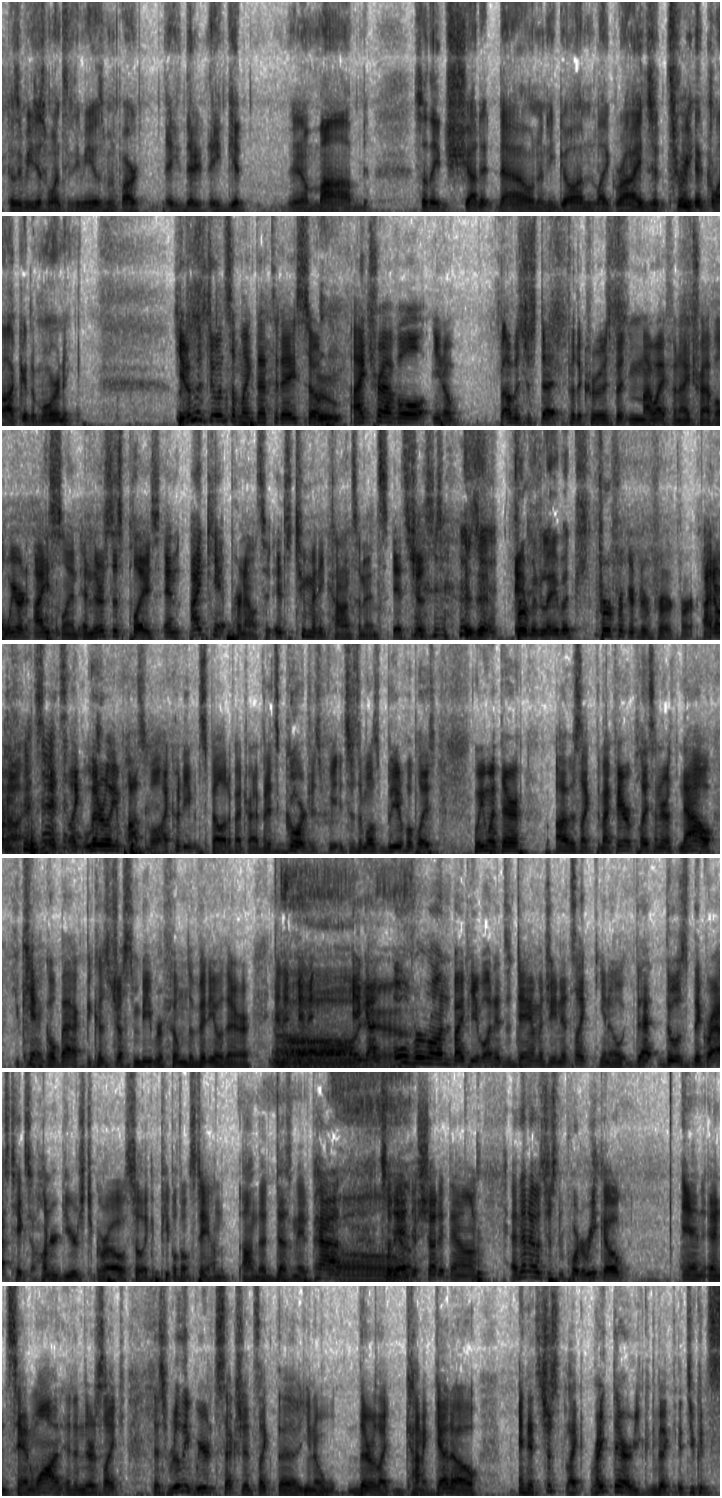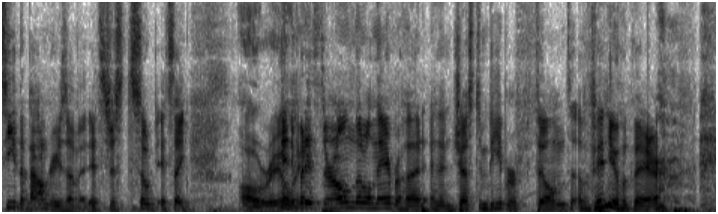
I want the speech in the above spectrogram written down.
Because if he just went to the amusement park, they, they, they'd get, you know, mobbed. So they'd shut it down, and he'd go on like rides at three o'clock in the morning. You know who's doing something like that today? So? I travel, you know, I was just uh, for the cruise, but my wife and I travel. We were in Iceland, and there's this place, and I can't pronounce it. It's too many consonants. It's just Is it David Levitt? Furfurfurfurfur. I don't know. It's, it's like literally impossible. I couldn't even spell it if I tried, but it's gorgeous. We- It's just the most beautiful place. We went there. I was like my favorite place on earth. Now you can't go back because Justin Bieber filmed a video there, and it, and it, it got yeah. overrun by people, and it's damaging. It's like you know that those the grass takes hundred years to grow, so like people don't stay on the on the designated path, so they had to shut it down. And then I was just in Puerto Rico and and San Juan, and then there's like this really weird section. It's like the you know they're like kind of ghetto, and it's just like right there. You can be like it, you can see the boundaries of it. It's just so it's like. Oh, really? And, but it's their own little neighborhood, and then Justin Bieber filmed a video there,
